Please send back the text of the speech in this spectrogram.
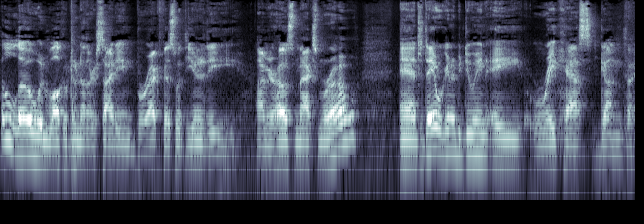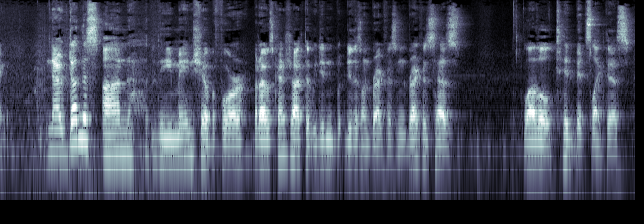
Hello and welcome to another exciting Breakfast with Unity. I'm your host Max Moreau, and today we're going to be doing a raycast gun thing. Now I've done this on the main show before, but I was kind of shocked that we didn't do this on Breakfast. And Breakfast has a lot of little tidbits like this,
